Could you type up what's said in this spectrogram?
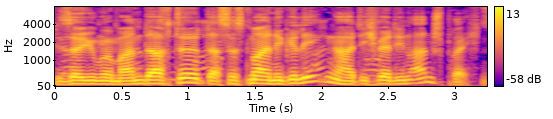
Dieser junge Mann dachte, das ist meine Gelegenheit, ich werde ihn ansprechen.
